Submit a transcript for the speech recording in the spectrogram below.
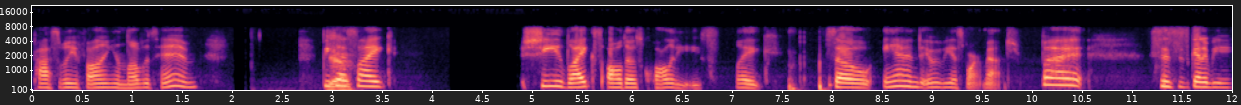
possibly falling in love with him because like she likes all those qualities. Like so, and it would be a smart match. But since it's gonna be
